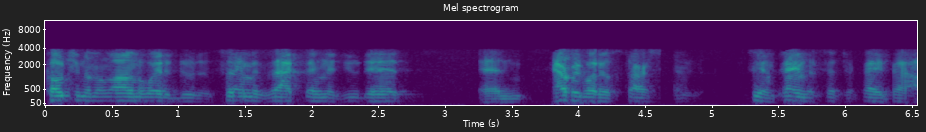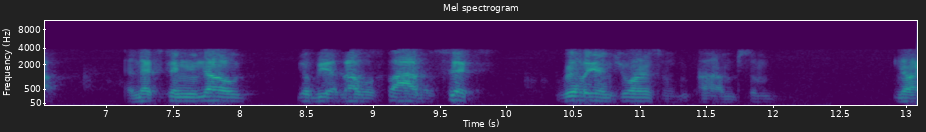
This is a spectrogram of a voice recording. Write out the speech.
coaching them along the way to do the same exact thing that you did, and everybody will start seeing, payments hit their PayPal. And next thing you know, you'll be at levels five and six, really enjoying some um, some you know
